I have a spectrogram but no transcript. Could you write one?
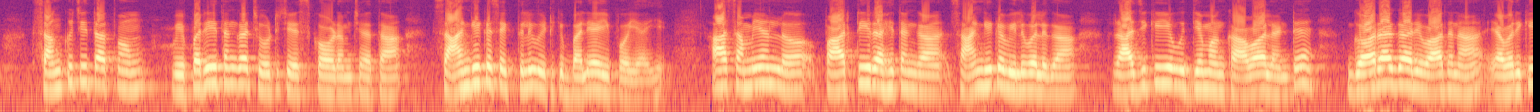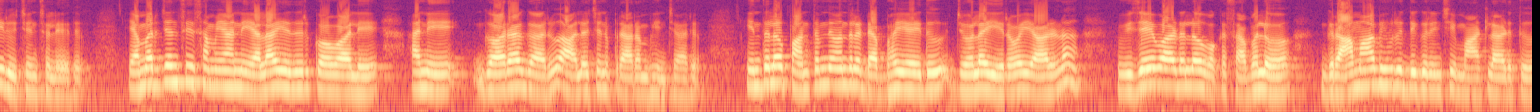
సంకుచితత్వం విపరీతంగా చోటు చేసుకోవడం చేత సాంఘిక శక్తులు వీటికి బలి అయిపోయాయి. ఆ సమయంలో పార్టీ రహితంగా సాంఘిక విలువలుగా రాజకీయ ఉద్యమం కావాలంటే గోరా గారి వాదన ఎవరికీ రుచించలేదు. ఎమర్జెన్సీ సమయాన్ని ఎలా ఎదుర్కోవాలి అని గోరా గారు ఆలోచన ప్రారంభించారు. ఇందులో పంతొమ్మిది వందల డెబ్భై ఐదు జూలై ఇరవై ఆరున విజయవాడలో ఒక సభలో గ్రామాభివృద్ధి గురించి మాట్లాడుతూ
